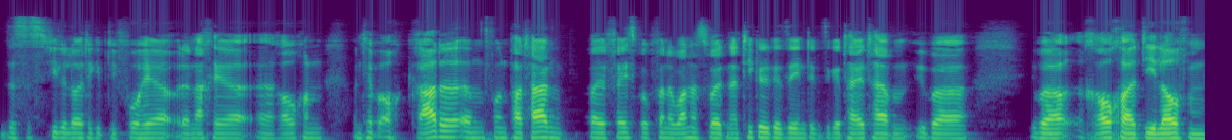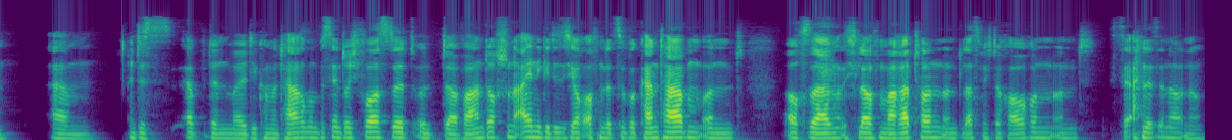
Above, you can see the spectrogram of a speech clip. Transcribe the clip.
dass es viele Leute gibt, die vorher oder nachher äh, rauchen. Und ich habe auch gerade ähm, vor ein paar Tagen bei Facebook von der Runners World einen Artikel gesehen, den sie geteilt haben über über Raucher, die laufen. Ähm, und das hab dann mal die Kommentare so ein bisschen durchforstet und da waren doch schon einige, die sich auch offen dazu bekannt haben und auch sagen, ich laufe Marathon und lass mich doch rauchen und ist ja alles in Ordnung.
